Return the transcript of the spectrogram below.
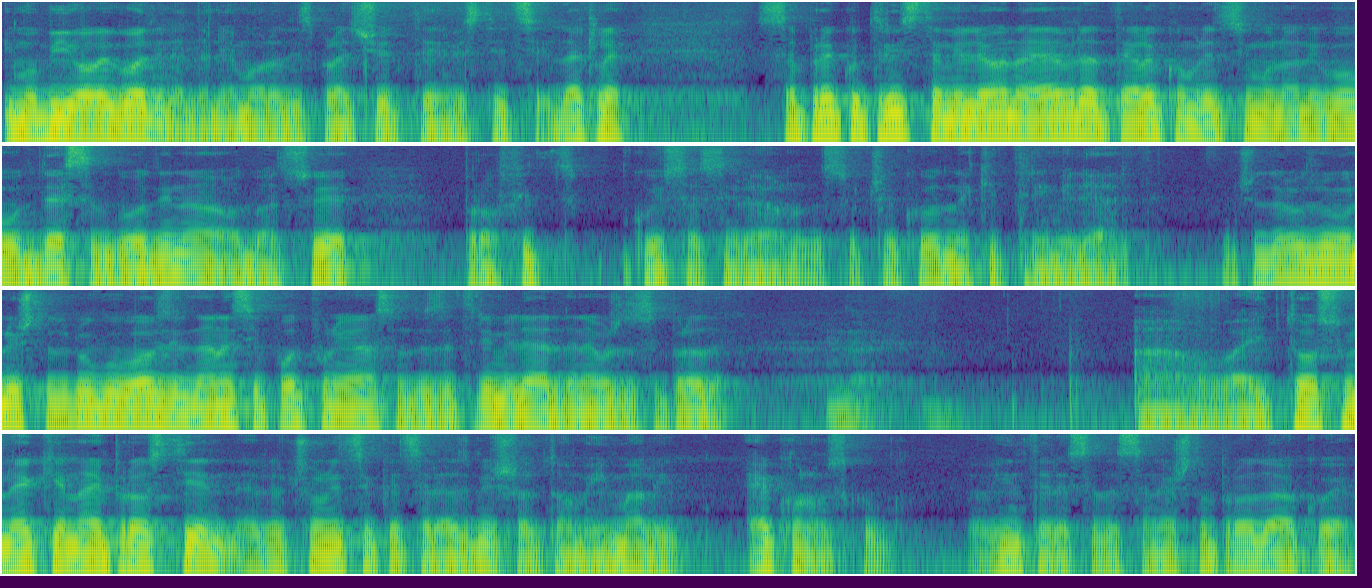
imao bi i ove godine, da ne mora da isplaćuje te investicije. Dakle, sa preko 300 miliona evra Telekom recimo na nivou 10 godina odbacuje profit koji je sasvim realno da se očekuje od neke 3 milijarde. Znači, da uzmemo ništa drugo u obzir, danas je potpuno jasno da za 3 milijarde ne može da se proda. A ovaj, to su neke najprostije računice kad se razmišlja o tome imali ekonomskog interesa da se nešto proda, ako je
